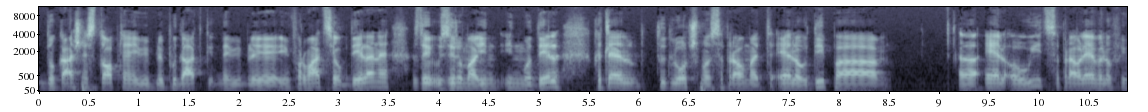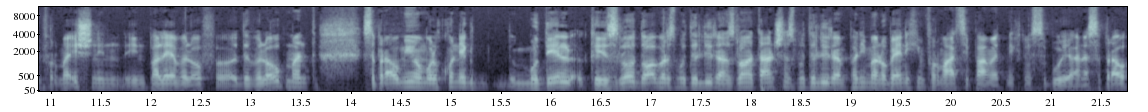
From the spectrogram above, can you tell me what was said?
do kakšne stopnje naj bi bile podatki, naj bi bile informacije obdelane, zdaj oziroma in, in model, kaj tle tudi ločimo, se pravi, med LOD pa uh, LOE, se pravi level of information in, in pa level of uh, development. Se pravi, mi imamo lahko nek model, ki je zelo dobro zmodeliran, zelo natančen zmodeliran, pa nima nobenih informacij pametnih ne vsebuje. Ne? Se pravi,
